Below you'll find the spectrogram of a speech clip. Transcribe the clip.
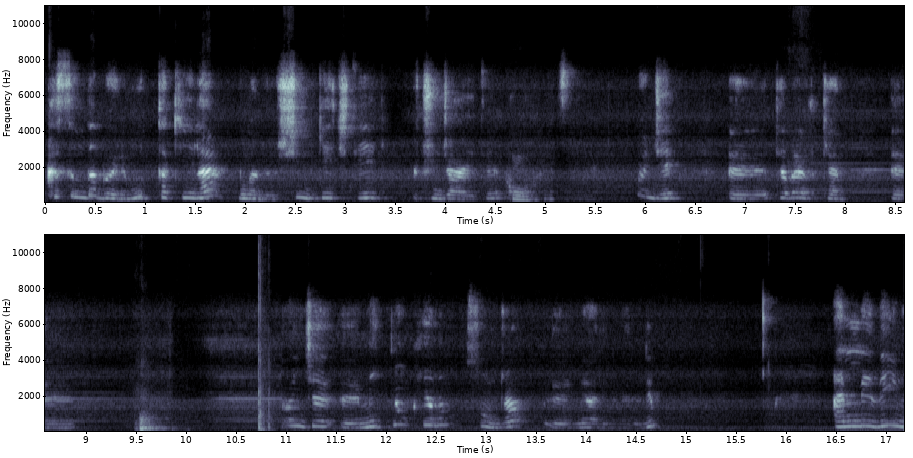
kısımda böyle muttakiler buna diyor. Şimdi geçtiği üçüncü ayeti Allah'ın hmm. izniyle. Önce e, teberrüken e, önce e, metni okuyalım sonra e, mealini verelim. اَلَّذ۪ينَ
